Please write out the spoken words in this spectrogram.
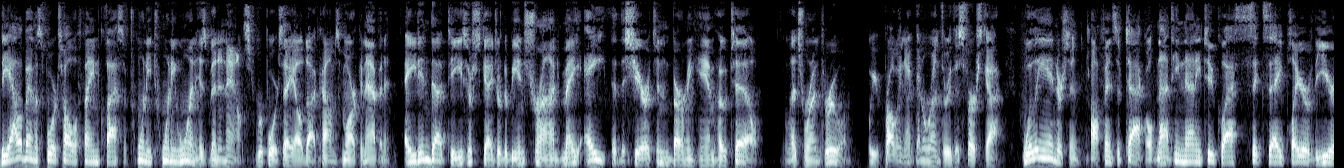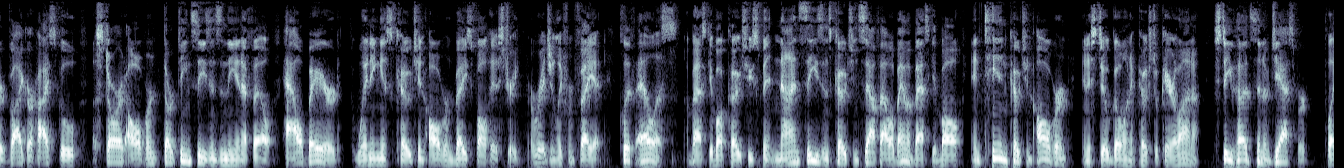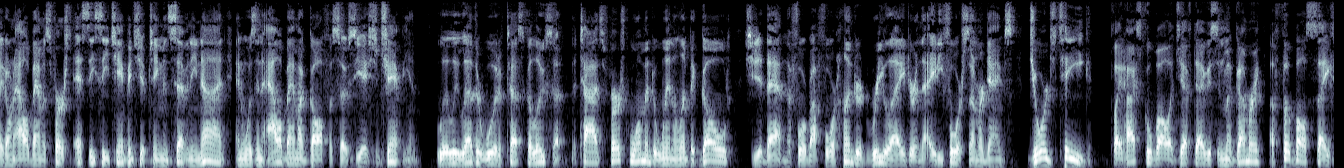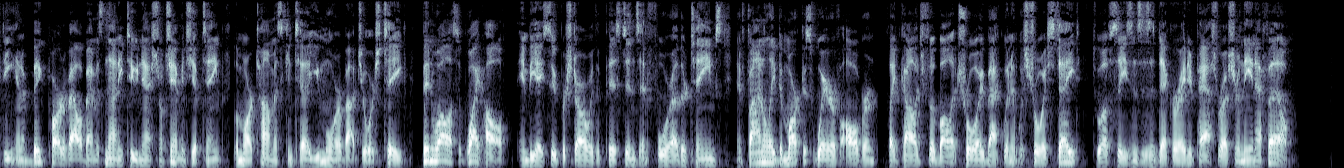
The Alabama Sports Hall of Fame class of 2021 has been announced, reports AL.com's Mark Inabinett. Eight inductees are scheduled to be enshrined May 8th at the Sheraton Birmingham Hotel. Let's run through them. We're probably not going to run through this first guy. Willie Anderson, offensive tackle, 1992 Class 6A Player of the Year at Vigor High School, a star at Auburn, 13 seasons in the NFL. Hal Baird, the winningest coach in Auburn baseball history, originally from Fayette. Cliff Ellis, a basketball coach who spent nine seasons coaching South Alabama basketball and 10 coaching Auburn and is still going at Coastal Carolina. Steve Hudson of Jasper, played on Alabama's first SEC championship team in 79 and was an Alabama Golf Association champion. Lillie Leatherwood of Tuscaloosa, the Tide's first woman to win Olympic gold. She did that in the 4x400 relay during the 84 summer games. George Teague played high school ball at Jeff Davis in Montgomery, a football safety and a big part of Alabama's 92 national championship team. Lamar Thomas can tell you more about George Teague. Ben Wallace of Whitehall, NBA superstar with the Pistons and four other teams. And finally, Demarcus Ware of Auburn played college football at Troy back when it was Troy State. 12 seasons as a decorated pass rusher in the NFL.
